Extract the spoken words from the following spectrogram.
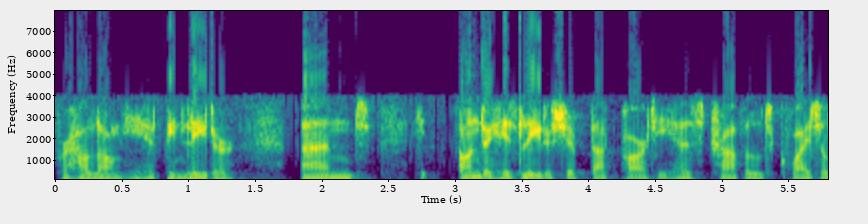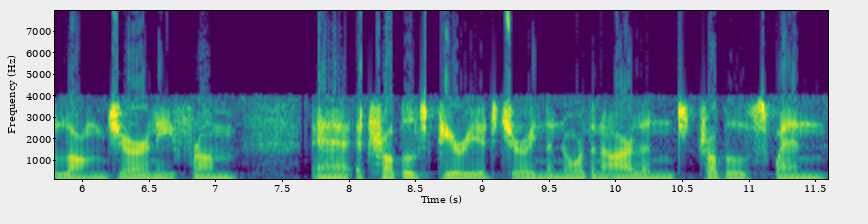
for how long he had been leader. And he, under his leadership, that party has travelled quite a long journey from uh, a troubled period during the Northern Ireland Troubles when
